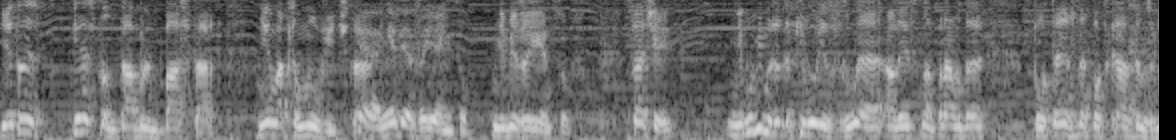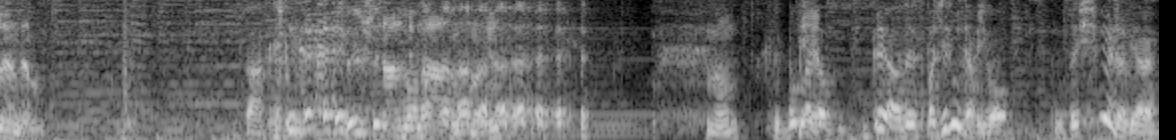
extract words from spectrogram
I to jest, jest to double bastard. Nie ma co mówić, tak? Nie, nie bierze jeńców. nie bierze jeńców. Słuchajcie, nie mówimy, że to piwo jest złe, ale jest naprawdę potężne pod każdym względem. Tak. już Czarny padł, no nie? No. Bo to, ty, ale to jest z października piwo. To jest świeże w miarę.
